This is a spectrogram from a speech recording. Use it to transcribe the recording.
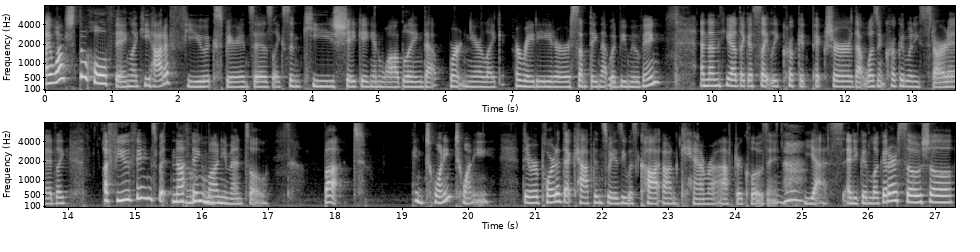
I watched the whole thing. Like he had a few experiences, like some keys shaking and wobbling that weren't near like a radiator or something that would be moving. And then he had like a slightly crooked picture that wasn't crooked when he started. Like a few things, but nothing Ooh. monumental. But in 2020, they reported that Captain Swayze was caught on camera after closing. yes. And you can look at our social.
